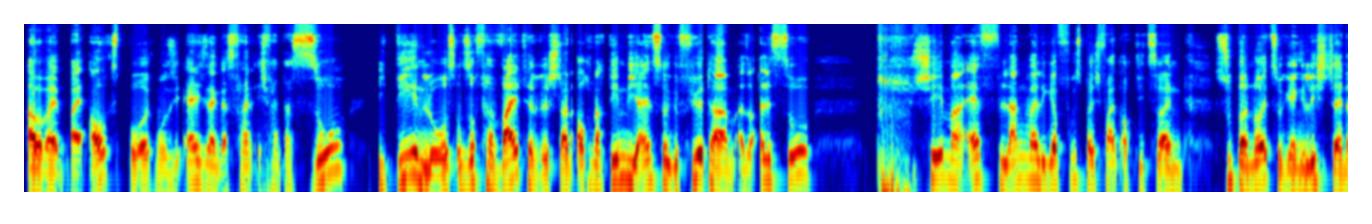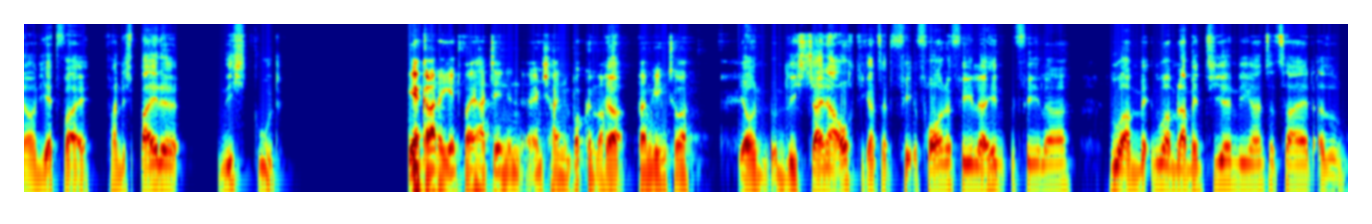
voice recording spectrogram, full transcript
Aber bei, bei Augsburg, muss ich ehrlich sagen, das fand, ich fand das so ideenlos und so verwalterisch, dann auch nachdem die Einzel geführt haben. Also alles so Schema F, langweiliger Fußball. Ich fand auch die zwei super Neuzugänge, Lichtsteiner und Jetwei, fand ich beide nicht gut. Ja, gerade Jetwei hat den entscheidenden Bock gemacht ja. beim Gegentor. Ja, und, und Lichtsteiner auch die ganze Zeit. Fe vorne Fehler, hinten Fehler. Nur am, nur am Lamentieren die ganze Zeit. Also.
